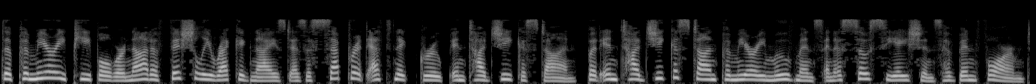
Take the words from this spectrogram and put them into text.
The Pamiri people were not officially recognized as a separate ethnic group in Tajikistan, but in Tajikistan Pamiri movements and associations have been formed.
